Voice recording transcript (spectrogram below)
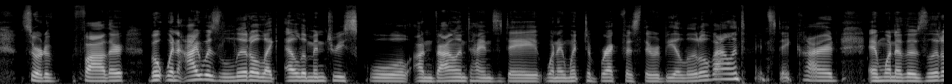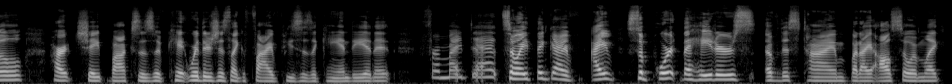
sort of father, but when I was little, like elementary school on Valentine's Day, when I went to breakfast, there would be a little Valentine's Day card and one of those little heart shaped boxes of candy where there's just like five pieces of candy in it from my dad. So I think I've I support the haters of this time, but I also am like,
